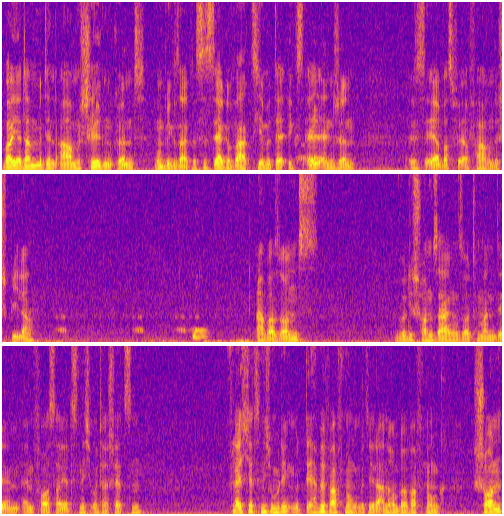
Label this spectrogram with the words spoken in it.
weil ihr dann mit den Armen schilden könnt. Und wie gesagt, es ist sehr gewagt hier mit der XL Engine. Ist eher was für erfahrene Spieler. Aber sonst würde ich schon sagen, sollte man den Enforcer jetzt nicht unterschätzen. Vielleicht jetzt nicht unbedingt mit der Bewaffnung, mit jeder anderen Bewaffnung schon.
